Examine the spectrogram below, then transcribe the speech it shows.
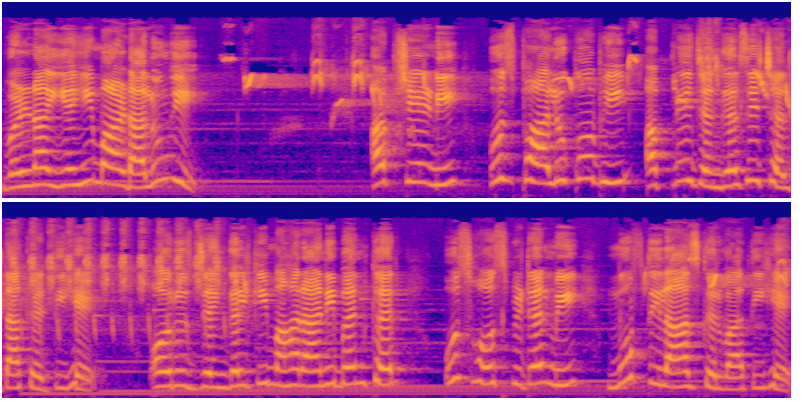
वरना यही मार डालूँगी। अब शेरनी उस भालू को भी अपने जंगल से चलता करती है और उस जंगल की महारानी बनकर उस हॉस्पिटल में मुफ़्त इलाज करवाती है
